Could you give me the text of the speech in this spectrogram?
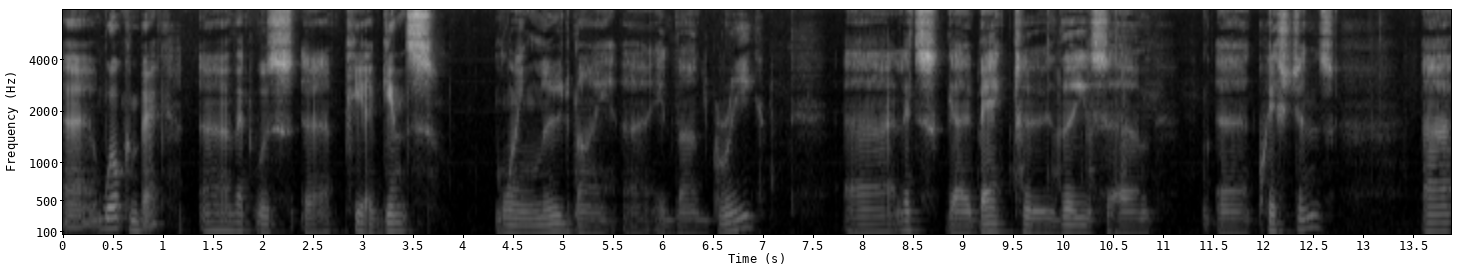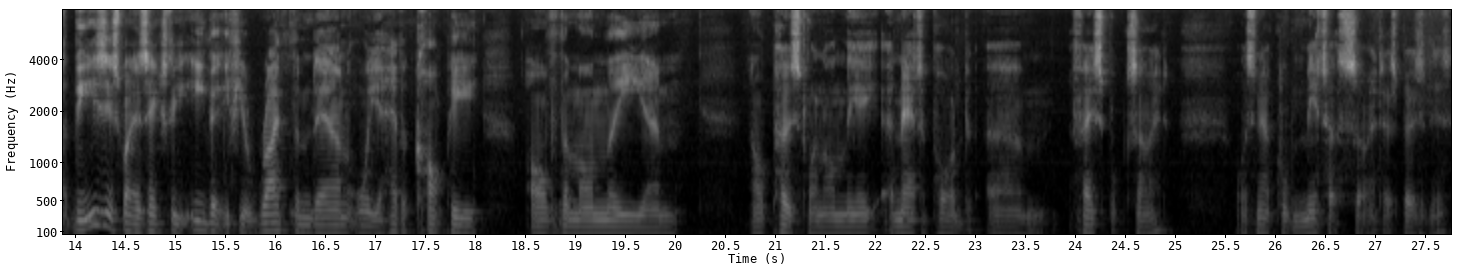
Uh, welcome back. Uh, that was uh, Peer Gynt's Morning Mood by uh, Edvard Grieg. Uh, let's go back to these um, uh, questions. The easiest way is actually either if you write them down or you have a copy of them on the. Um, I'll post one on the Anatopod um, Facebook site, or it's now called Meta site, I suppose it is.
